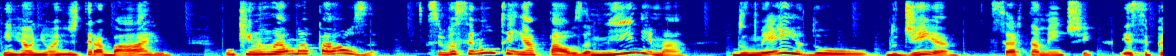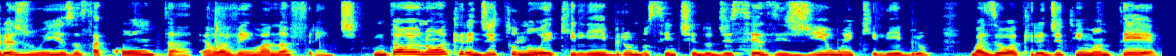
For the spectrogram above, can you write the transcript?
em reuniões de trabalho, o que não é uma pausa. Se você não tem a pausa mínima do meio do, do dia, certamente esse prejuízo, essa conta, ela vem lá na frente. Então eu não acredito no equilíbrio no sentido de se exigir um equilíbrio, mas eu acredito em manter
